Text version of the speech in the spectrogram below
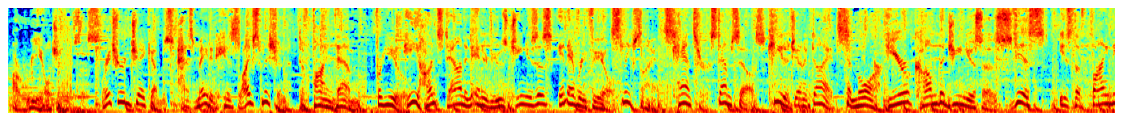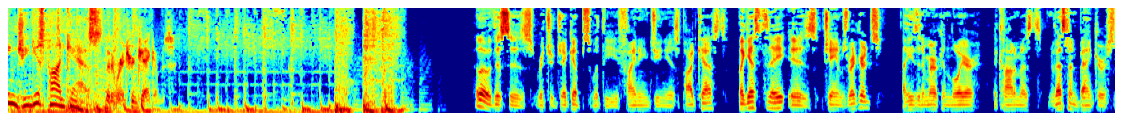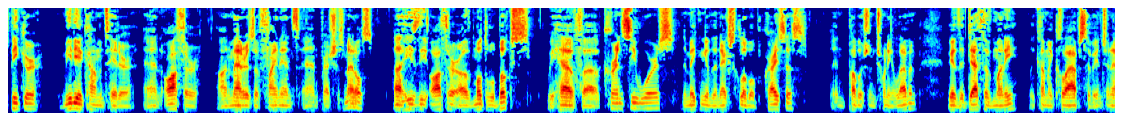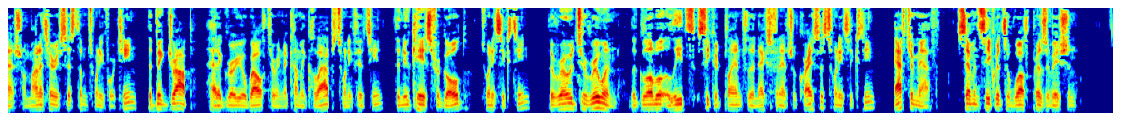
are real geniuses. Richard Jacobs has made it his life's mission to find them for you. He hunts down and interviews geniuses in every field. Sleep science, cancer, stem cells, ketogenic diets, and more. Here come the geniuses. This is the Finding Genius Podcast with Richard Jacobs. Hello, this is Richard Jacobs with the Finding Genius Podcast. My guest today is James Rickards. Uh, he's an American lawyer economist, investment banker, speaker, media commentator, and author on matters of finance and precious metals. Uh, he's the author of multiple books. We have uh, Currency Wars, The Making of the Next Global Crisis, and published in 2011. We have The Death of Money, The Coming Collapse of International Monetary System, 2014. The Big Drop, How to Grow Your Wealth During the Coming Collapse, 2015. The New Case for Gold, 2016. The Road to Ruin, The Global Elite's Secret Plan for the Next Financial Crisis, 2016. Aftermath, Seven Secrets of Wealth Preservation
